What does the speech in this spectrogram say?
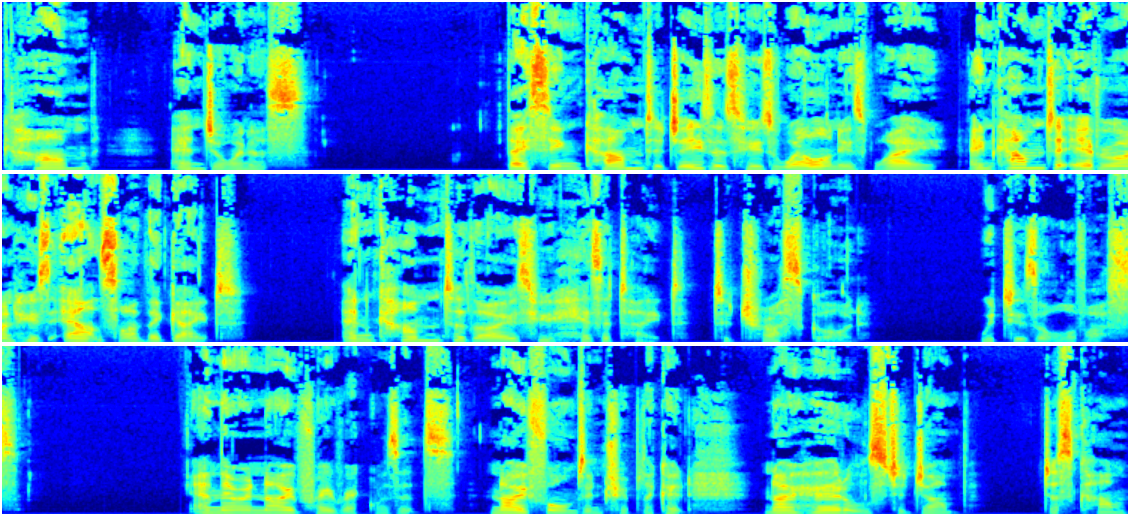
come and join us. They sing, Come to Jesus who's well on his way, and come to everyone who's outside the gate, and come to those who hesitate to trust God, which is all of us. And there are no prerequisites, no forms in triplicate, no hurdles to jump. Just come.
